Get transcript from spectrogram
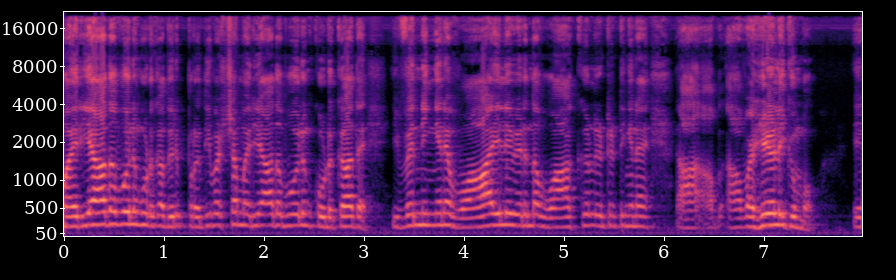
മര്യാദ പോലും കൊടുക്കാതെ ഒരു പ്രതിപക്ഷ മര്യാദ പോലും കൊടുക്കാതെ ഇവൻ ഇങ്ങനെ വായിൽ വരുന്ന വാക്കുകൾ ഇട്ടിട്ട് ഇങ്ങനെ ആ- അവഹേളിക്കുമ്പോൾ ഈ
